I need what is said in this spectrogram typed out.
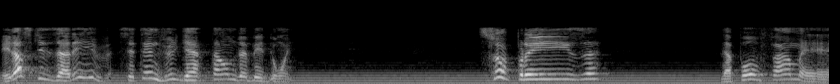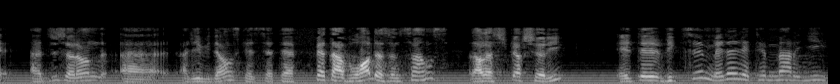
Et lorsqu'ils arrivent, c'était une vulgaire tente de bédouins. Surprise! La pauvre femme a dû se rendre à, l'évidence qu'elle s'était fait avoir dans un sens dans la supercherie. Elle était victime, mais là, elle était mariée.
